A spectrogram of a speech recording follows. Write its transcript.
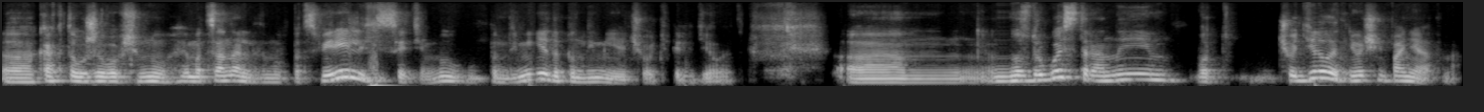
э, как-то уже, в общем, ну, эмоционально мы подсмирились с этим, ну, пандемия да пандемия, чего теперь делать. Но, с другой стороны, вот, что делать, не очень понятно.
